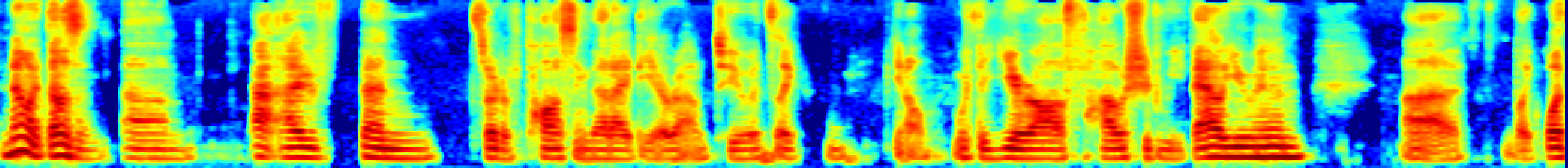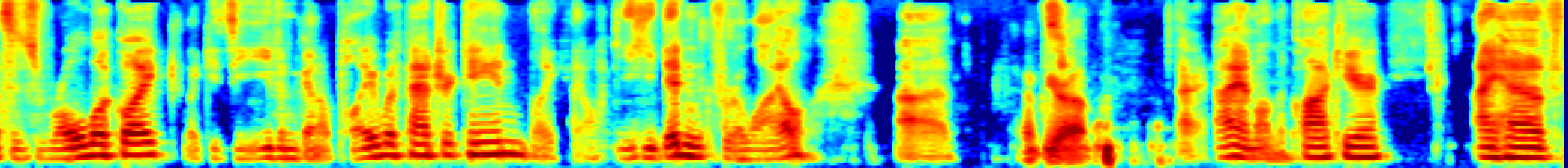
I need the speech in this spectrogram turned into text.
No, it doesn't. Um, I, I've been sort of tossing that idea around too. It's like, you know, with a year off, how should we value him? Uh, like, what's his role look like? Like, is he even gonna play with Patrick Kane? Like, you know, he, he didn't for a while. Uh, You're so, up. all right, I am on the clock here. I have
